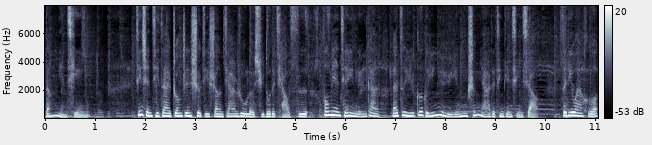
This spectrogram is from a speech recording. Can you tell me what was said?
当年情。精选集在装帧设计上加入了许多的巧思，封面剪影灵感来自于哥哥音乐与荧幕生涯的经典形象。CD 外盒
